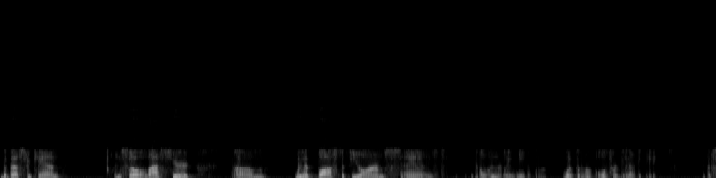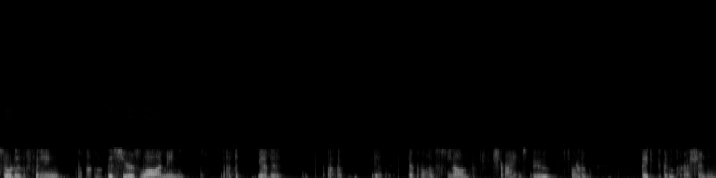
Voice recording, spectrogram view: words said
the best we can. And so last year, um, we had lost a few arms, and no one really knew what the roles were going to be. That's sort of the thing um, this year as well. I mean, not to give it, uh, everyone's you know trying to sort of make a impression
